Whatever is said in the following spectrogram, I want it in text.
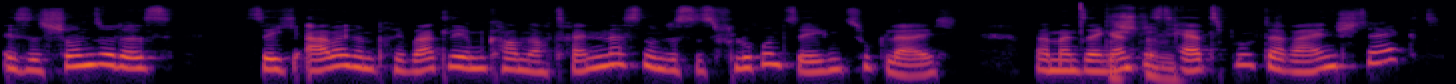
ist es schon so, dass sich Arbeit und Privatleben kaum noch trennen lassen und es ist Fluch und Segen zugleich. Weil man sein Das ganzes stimmt. Herzblut da reinsteckt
